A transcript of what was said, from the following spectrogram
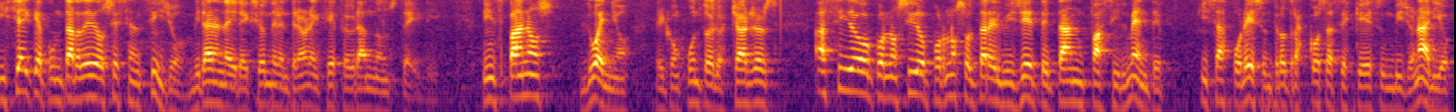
Y si hay que apuntar dedos es sencillo, mirar en la dirección del entrenador en jefe Brandon Staley. Vince Panos, dueño del conjunto de los Chargers, ha sido conocido por no soltar el billete tan fácilmente. Quizás por eso, entre otras cosas, es que es un billonario,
